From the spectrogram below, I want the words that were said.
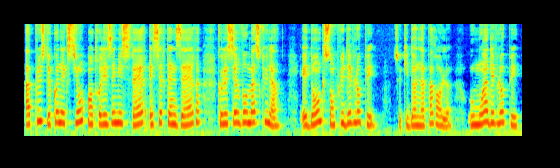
a plus de connexions entre les hémisphères et certaines aires que le cerveau masculin, et donc sont plus développés, ce qui donne la parole, ou moins développés,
